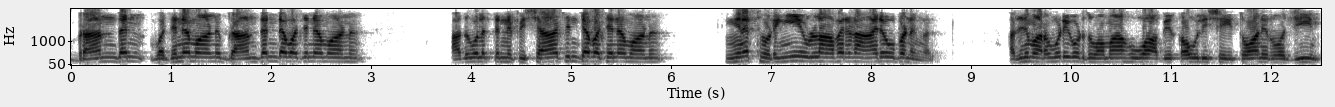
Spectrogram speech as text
ഭ്രാന്തൻ വചനമാണ് ഭ്രാന്തന്റെ വചനമാണ് അതുപോലെ തന്നെ പിശാചിന്റെ വചനമാണ്. ഇങ്ങനെ തുടങ്ങിയുള്ള അവരുടെ ആരോപണങ്ങൾ. അതിന് മറുപടി കൊടുത്തു ഒമാഹുവ ബി കൗലി ഷെയ്ത്വാനി റോജീം.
